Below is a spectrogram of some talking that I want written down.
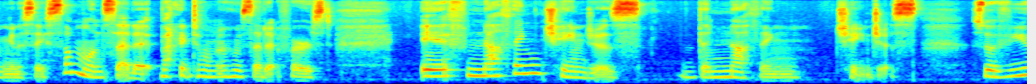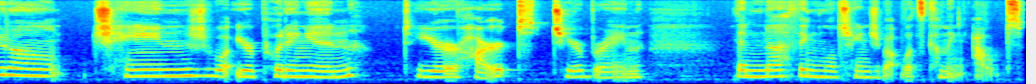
I'm going to say someone said it, but I don't know who said it first. If nothing changes, then nothing changes. So if you don't change what you're putting in to your heart, to your brain, then nothing will change about what's coming out.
